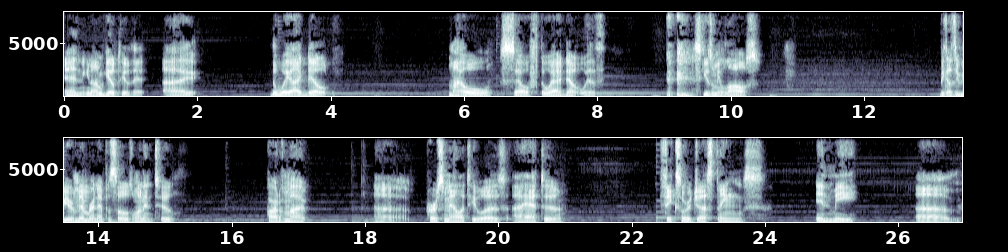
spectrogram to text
And, you know, I'm guilty of that. I, the way I dealt my old self, the way I dealt with, excuse me, loss. Because if you remember in episodes one and two, part of my uh, personality was I had to fix or adjust things in me um,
